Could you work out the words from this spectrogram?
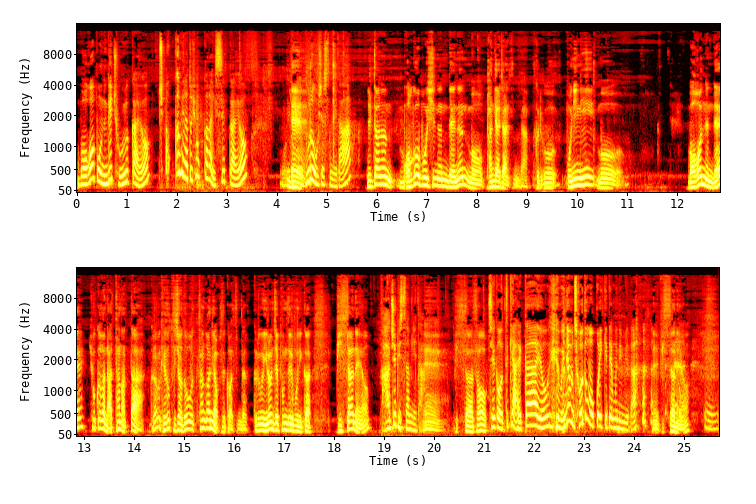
먹어 보는 게 좋을까요? 조금이라도 효과가 있을까요? 뭐 이렇게 네. 물어오셨습니다. 일단은 먹어보시는 데는 뭐 반대하지 않습니다. 그리고 본인이 뭐 먹었는데 효과가 나타났다. 그러면 계속 드셔도 상관이 없을 것 같습니다. 그리고 이런 제품들이 보니까 비싸네요. 아주 비쌉니다. 예, 비싸서 제가 어떻게 알까요? 왜냐면 저도 먹고 있기 때문입니다. 네, 비싸네요. 네.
